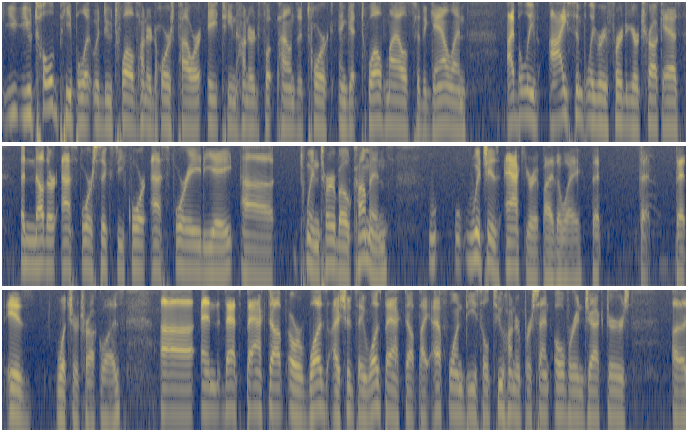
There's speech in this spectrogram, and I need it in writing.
you, you told people it would do 1,200 horsepower, 1,800 foot pounds of torque, and get 12 miles to the gallon. I believe I simply refer to your truck as another S464, S488 uh, twin turbo Cummins, w- which is accurate, by the way. That that that is what your truck was, uh, and that's backed up, or was I should say, was backed up by F1 diesel 200% over injectors, uh,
